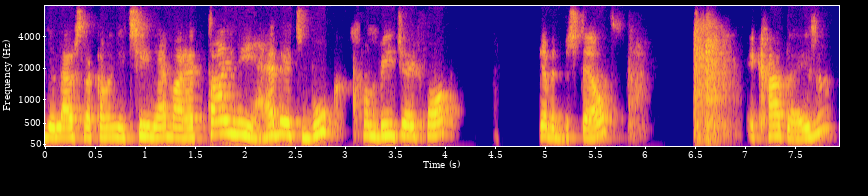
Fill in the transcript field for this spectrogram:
de luisteraar kan het niet zien, hè, maar het Tiny Habits boek van BJ Fogg. Ik heb het besteld. Ik ga het lezen.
